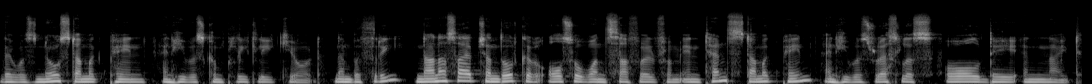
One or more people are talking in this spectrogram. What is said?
there was no stomach pain and he was completely cured. Number three, Nana Sahib Chandorkar also once suffered from intense stomach pain and he was restless all day and night.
